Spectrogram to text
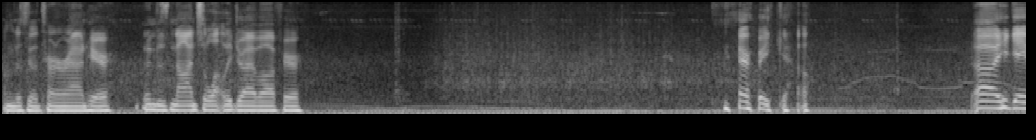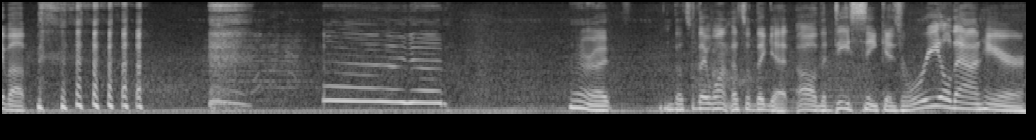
I'm just gonna turn around here and just nonchalantly drive off here. there we go. Oh, he gave up. oh my god. Alright. That's what they want. That's what they get. Oh, the desync is real down here.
